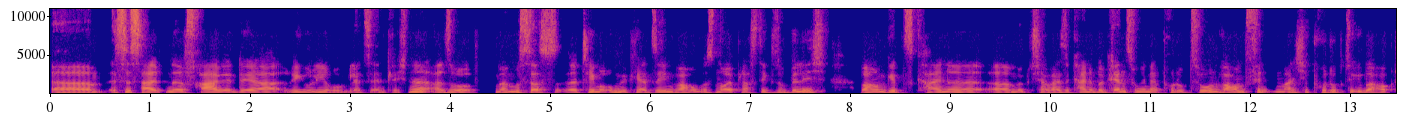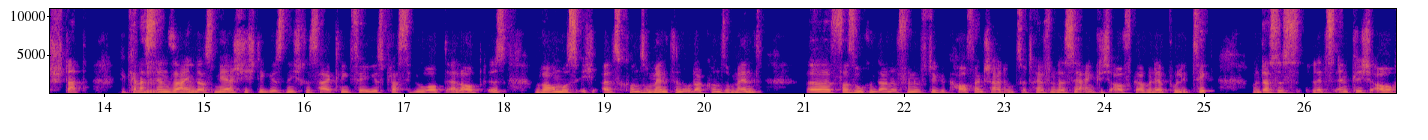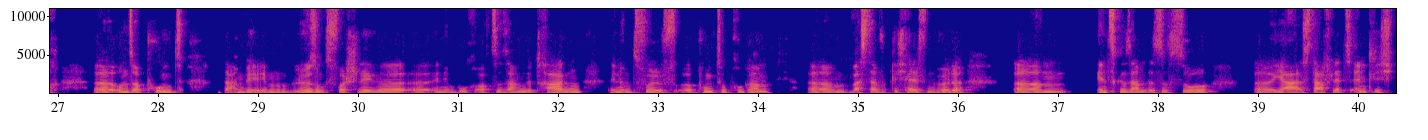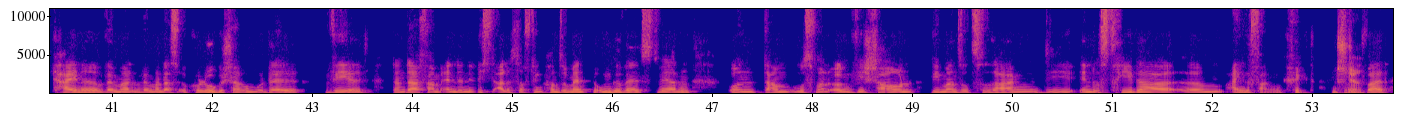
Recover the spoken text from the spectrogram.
Ähm, es ist halt eine Frage der Regulierung letztendlich. Ne? Also man muss das äh, Thema umgekehrt sehen, warum ist Neuplastik so billig? Warum gibt es keine, äh, möglicherweise keine Begrenzung in der Produktion? Warum finden manche Produkte überhaupt statt? Wie kann das hm. denn sein, dass mehrschichtiges, nicht recyclingfähiges Plastik überhaupt erlaubt ist? Und warum muss ich als Konsumentin oder Konsument äh, versuchen, da eine vernünftige Kaufentscheidung zu treffen? Das ist ja eigentlich Aufgabe der Politik. Und das ist letztendlich auch äh, unser Punkt. Da haben wir eben Lösungsvorschläge äh, in dem Buch auch zusammengetragen, in einem Zwölf-Punkte-Programm, ähm, was da wirklich helfen würde. Ähm, insgesamt ist es so, äh, ja, es darf letztendlich keine, wenn man, wenn man das ökologischere Modell wählt, dann darf am Ende nicht alles auf den Konsumenten umgewälzt werden. Und da muss man irgendwie schauen, wie man sozusagen die Industrie da ähm, eingefangen kriegt, ein Stück ja. weit.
